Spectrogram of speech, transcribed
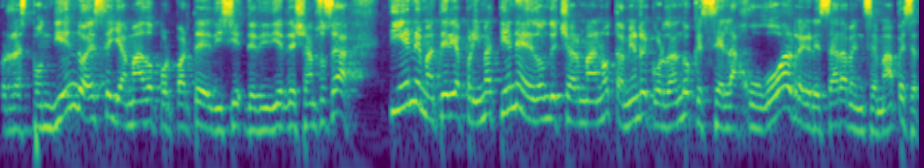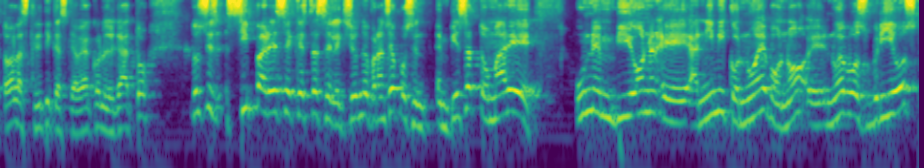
respondiendo a este llamado por parte de, Didier Deschamps. O sea, tiene materia prima, tiene de dónde echar mano, también recordando que se la jugó al regresar a Benzema, pese a todas las críticas que había con el gato. Entonces, sí parece que esta selección de Francia pues empieza a tomar eh, un envión eh, anímico nuevo, ¿no? Eh, nuevos bríos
